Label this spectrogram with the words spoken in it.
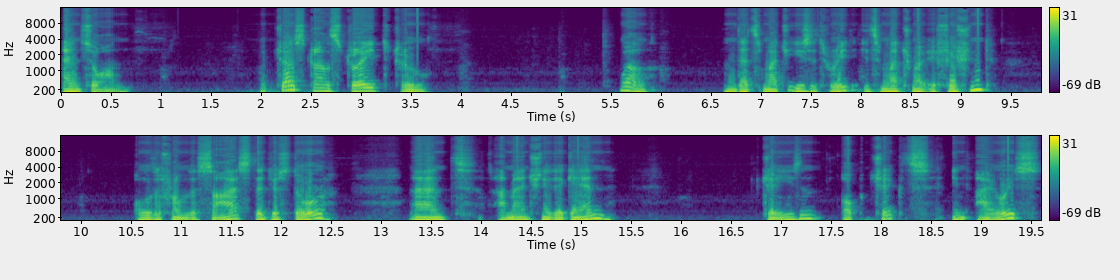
and so on. You just run straight through. Well, and that's much easier to read. It's much more efficient, also from the size that you store. And I mention it again, JSON objects in Iris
